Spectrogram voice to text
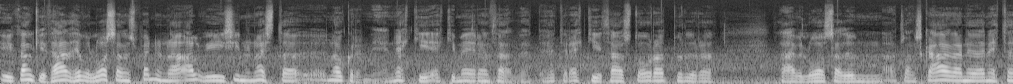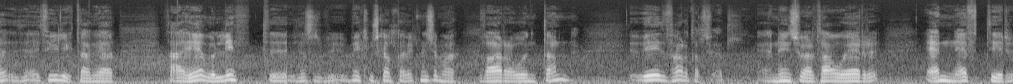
í gangi það hefur losað um spennuna alveg í sínu næsta eh, nákvæmni en ekki, ekki meira en það. Þetta er ekki það stóratburður að það hefur losað um allan skagan eða neitt þvílíkt þannig að það hefur lind uh, þessi miklu skjáltavirkni sem var á undan við faradalsfjall. En hins vegar þá er enn eftir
